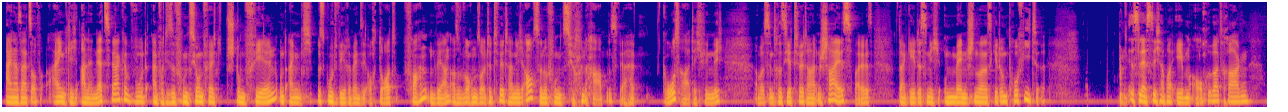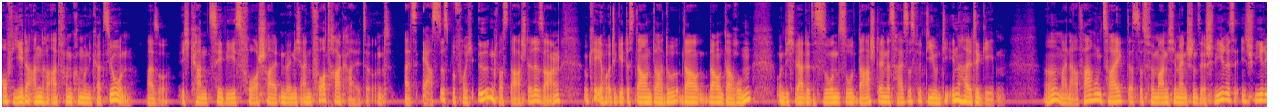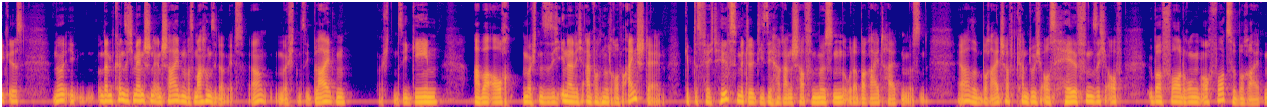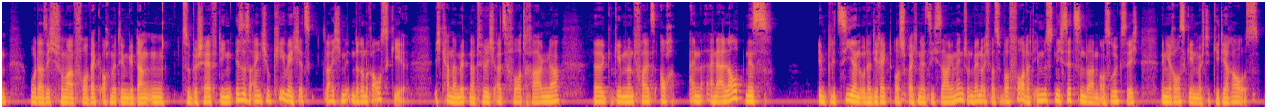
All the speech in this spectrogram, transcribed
einerseits auf eigentlich alle Netzwerke, wo einfach diese Funktionen vielleicht stumpf fehlen und eigentlich es gut wäre, wenn sie auch dort vorhanden wären. Also warum sollte Twitter nicht auch so eine Funktion haben? Es wäre halt großartig, finde ich. Aber es interessiert Twitter halt einen Scheiß, weil da geht es nicht um Menschen, sondern es geht um Profite. Es lässt sich aber eben auch übertragen auf jede andere Art von Kommunikation. Also ich kann CWs vorschalten, wenn ich einen Vortrag halte und als erstes, bevor ich irgendwas darstelle, sagen, okay, heute geht es da und da, da, da und darum und ich werde das so und so darstellen. Das heißt, es wird die und die Inhalte geben. meine Erfahrung zeigt, dass das für manche Menschen sehr schwierig, ist. Ne, und dann können sich Menschen entscheiden, was machen sie damit. möchten sie bleiben? Möchten sie gehen? Aber auch möchten sie sich innerlich einfach nur darauf einstellen? Gibt es vielleicht Hilfsmittel, die sie heranschaffen müssen oder bereithalten müssen? Ja, also Bereitschaft kann durchaus helfen, sich auf Überforderungen auch vorzubereiten oder sich schon mal vorweg auch mit dem Gedanken zu beschäftigen, ist es eigentlich okay, wenn ich jetzt gleich mittendrin rausgehe? Ich kann damit natürlich als Vortragender äh, gegebenenfalls auch ein, eine Erlaubnis implizieren oder direkt aussprechen, als ich sage, Mensch, und wenn euch was überfordert, ihr müsst nicht sitzen bleiben aus Rücksicht. Wenn ihr rausgehen möchtet, geht ihr raus.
